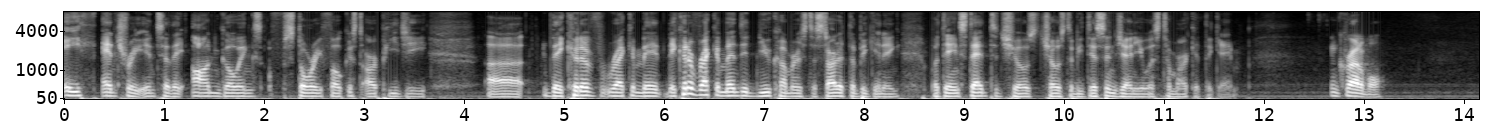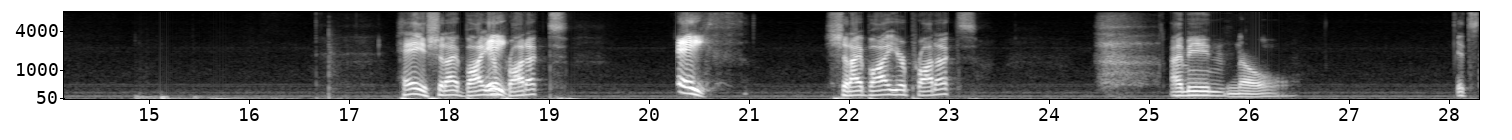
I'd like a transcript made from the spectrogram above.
eighth entry into the ongoing story focused RPG. Uh, they could have recommend they could have recommended newcomers to start at the beginning, but they instead to chose chose to be disingenuous to market the game. Incredible. Hey, should I buy your product? Eighth. Should I buy your product? I mean, No. it's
